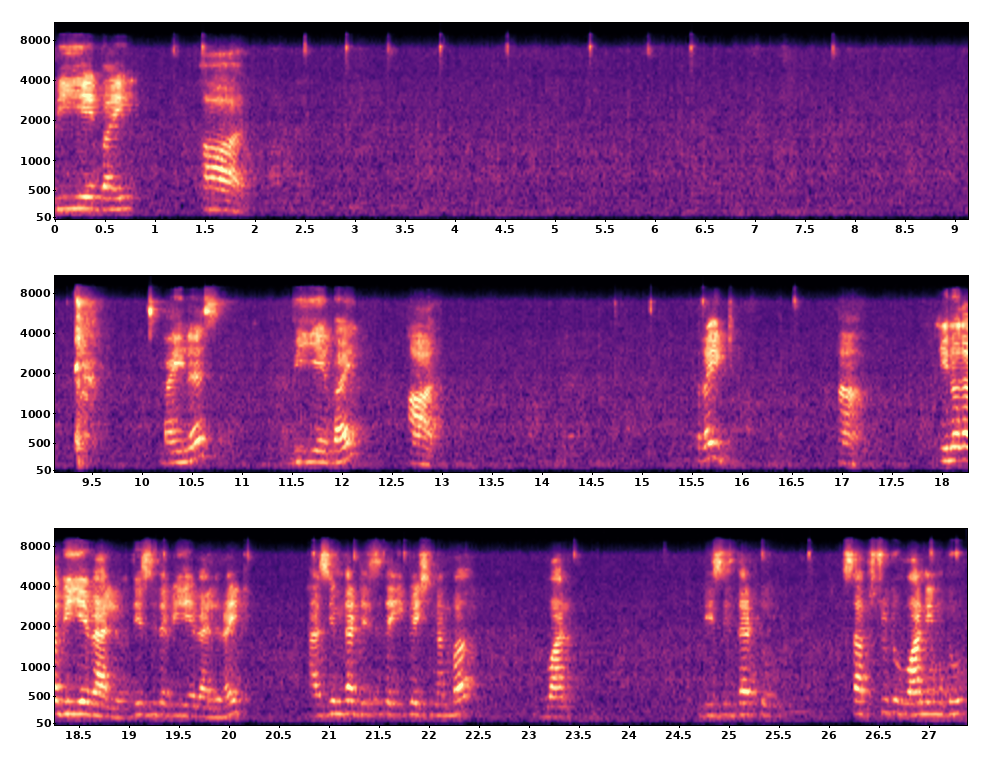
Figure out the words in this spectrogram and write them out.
VA by R. minus VA by R. Right? Ah, you know the VA value. This is the VA value, right? Assume that this is the equation number 1. This is the 2. Substitute 1 into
